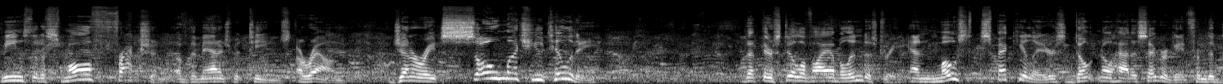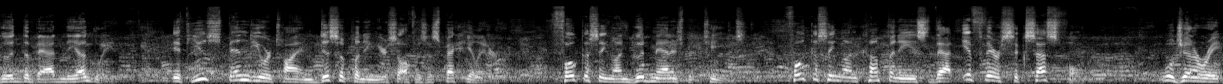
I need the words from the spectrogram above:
means that a small fraction of the management teams around generate so much utility that they're still a viable industry. And most speculators don't know how to segregate from the good, the bad, and the ugly. If you spend your time disciplining yourself as a speculator, focusing on good management teams, focusing on companies that, if they're successful, will generate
